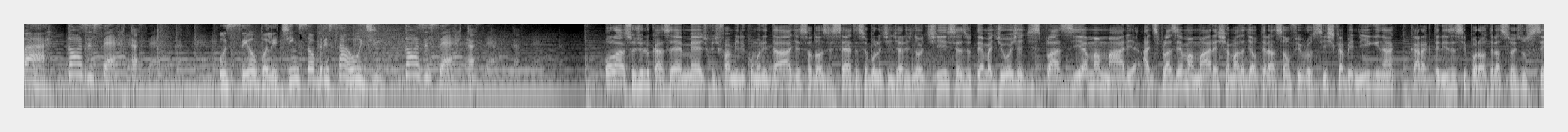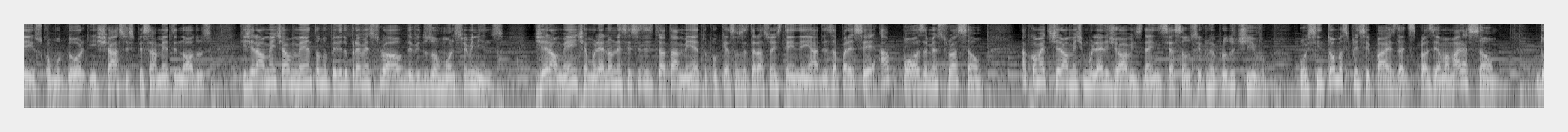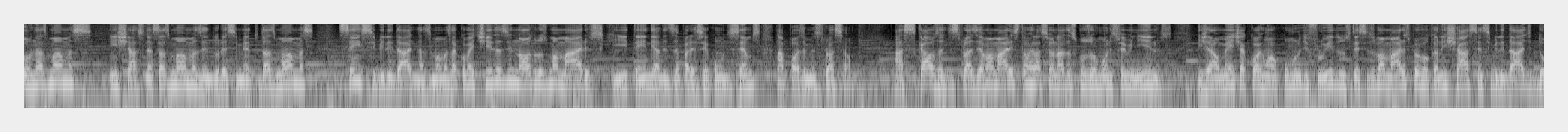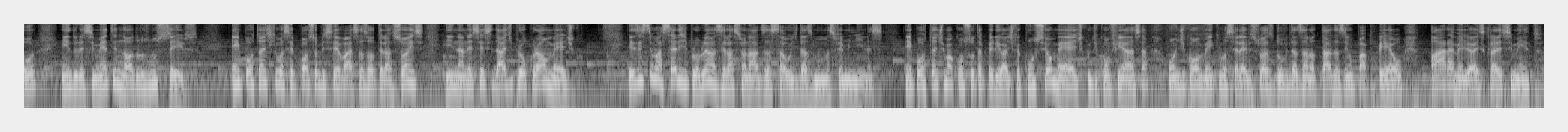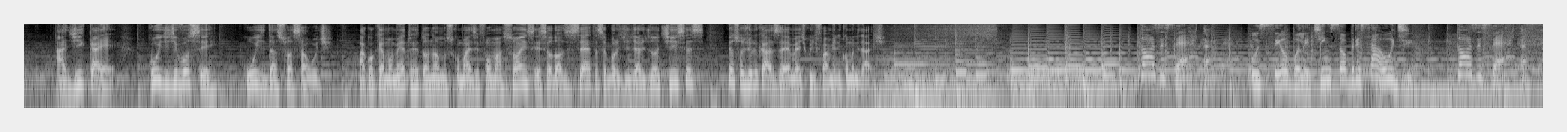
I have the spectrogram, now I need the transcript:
Ar, Dose Certa. O seu boletim sobre saúde. Dose Certa. Olá, eu sou Júlio Cazé, médico de família e comunidade. Esse é o Dose Certa, seu boletim diário de notícias. O tema de hoje é displasia mamária. A displasia mamária é chamada de alteração fibrocística benigna, caracteriza-se por alterações nos seios, como dor, inchaço, espessamento e nódulos, que geralmente aumentam no período pré-menstrual devido aos hormônios femininos. Geralmente, a mulher não necessita de tratamento, porque essas alterações tendem a desaparecer após a menstruação. Acomete geralmente mulheres jovens na iniciação do ciclo reprodutivo. Os sintomas principais da displasia mamária são dor nas mamas, inchaço nessas mamas, endurecimento das mamas, sensibilidade nas mamas acometidas e nódulos mamários, que tendem a desaparecer, como dissemos, após a menstruação. As causas de displasia mamária estão relacionadas com os hormônios femininos e geralmente ocorre um acúmulo de fluido nos tecidos mamários, provocando inchaço, sensibilidade, dor, endurecimento e nódulos nos seios. É importante que você possa observar essas alterações e, na necessidade, procurar um médico. Existe uma série de problemas relacionados à saúde das mamas femininas. É importante uma consulta periódica com seu médico de confiança, onde convém que você leve suas dúvidas anotadas em um papel para melhor esclarecimento. A dica é: cuide de você, cuide da sua saúde. A qualquer momento retornamos com mais informações. Esse é o Dose Certa, seu boletim diário de notícias. Eu sou Júlio Cazé, médico de família e comunidade. Dose Certa, o seu boletim sobre saúde. Dose Certa.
